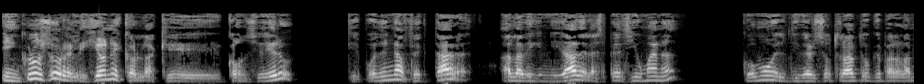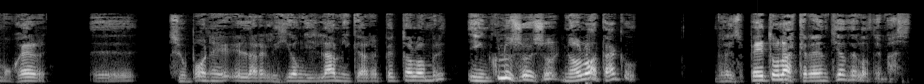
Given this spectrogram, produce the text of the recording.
Incluso religiones con las que considero que pueden afectar a la dignidad de la especie humana, como el diverso trato que para la mujer eh, supone la religión islámica respecto al hombre, incluso eso no lo ataco. Respeto las creencias de los demás.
